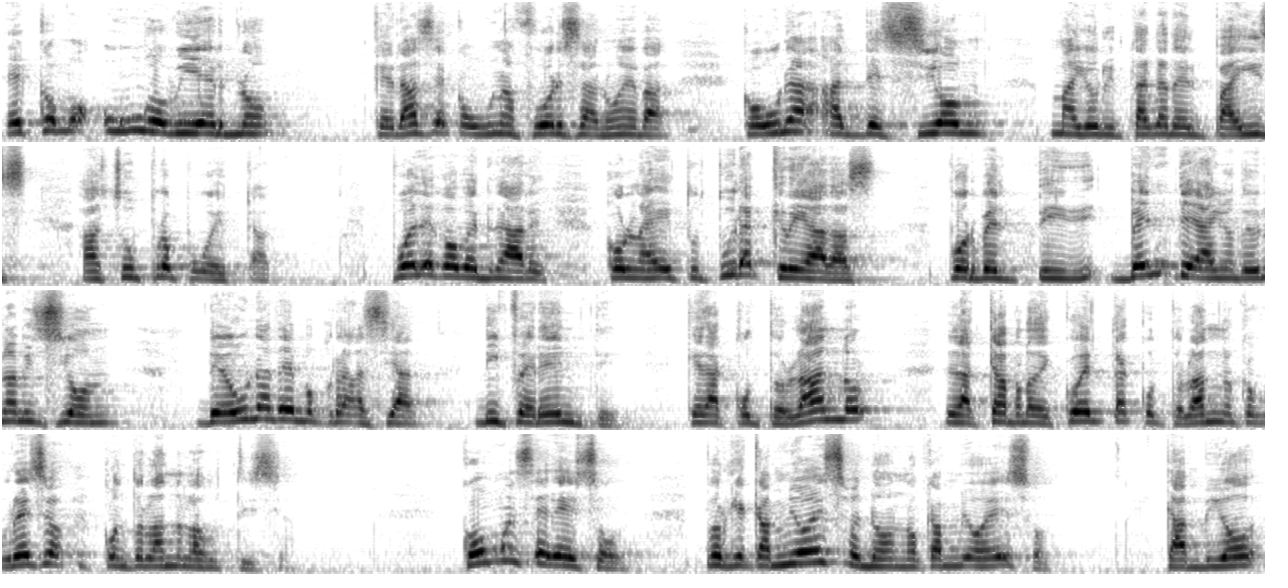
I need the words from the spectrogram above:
es como un gobierno que nace con una fuerza nueva, con una adhesión mayoritaria del país a sus propuestas, puede gobernar con las estructuras creadas por 20, 20 años de una visión de una democracia diferente, que era controlando la Cámara de Cuentas, controlando el Congreso, controlando la justicia. ¿Cómo hacer eso? Porque cambió eso, no, no cambió eso. Cambió,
